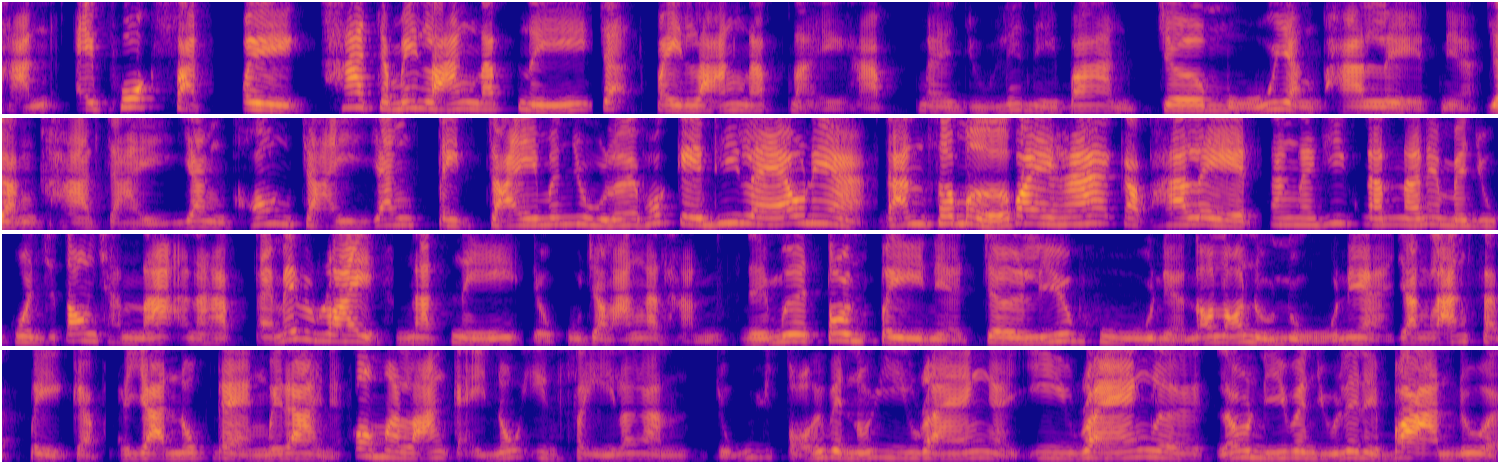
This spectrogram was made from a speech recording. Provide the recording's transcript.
ถรรพ์ไอ้พวกสัตว์ ปีกถ้าจะไม่ล้างนัดนี้จะไปล้างนัดไหนครับแมนยูเล่นในบ้าน เจอหมูอย่างพาเลตเนี่ยยังคาใจยังคล้องใจยังติดใจมันอยู่เลย เพราะเกมที่แล้วเนี่ยดันเสมอไปฮะกับพาเลตทั้งนั้นที่นัดนั้นเนี่ยแมนยูควรจะต้องชนะนะครับ แต่ไม่เป็นไรนัดนี้เดี๋ยวกูจะล้างอาถรรพ์ในเมื่อต้นปีเนี่ยเจอลิเวอร์พูลเนี่ยน้องๆหนูๆเนี่ยยังล้างสัตว์ปีกกับพญานนกแดงไม่ได้เนี่ยก็มาล้างไอ้นกอินทรีแล้วกันเดี๋ยวกูจะต่อให้เป็นนกอีแรงไงอีแรงเลย แล้ววันนี้แมนยูเล่นในบ้านด้วย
